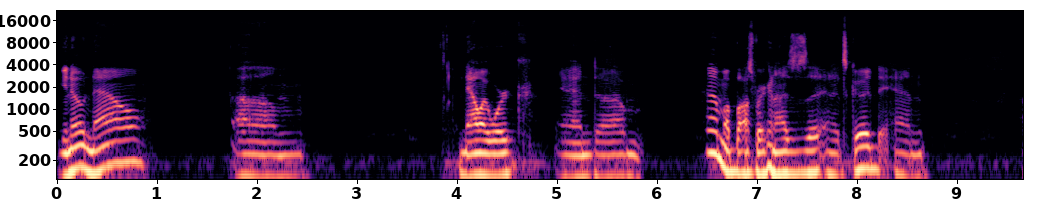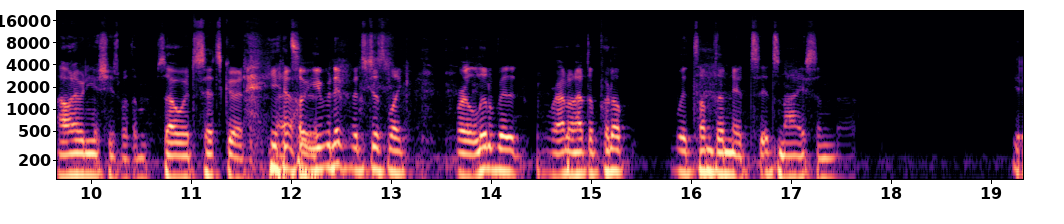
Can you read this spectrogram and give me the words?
you know now, um, now I work and um, yeah, my boss recognizes it and it's good, and I don't have any issues with them, so it's it's good. You That's know, it. even if it's just like for a little bit where I don't have to put up with something, it's it's nice and. Uh, Yeah.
